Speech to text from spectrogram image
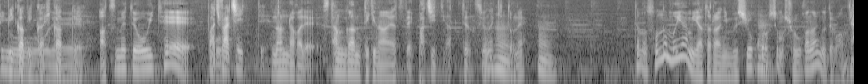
ビカビカ光って集めておいてバチバチって。何らかでスタンガン的なやつでバチってやってるんですよね、きっとね。うん、うんでもそんなむやみやたらに虫を殺してもしょうがないのでは、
